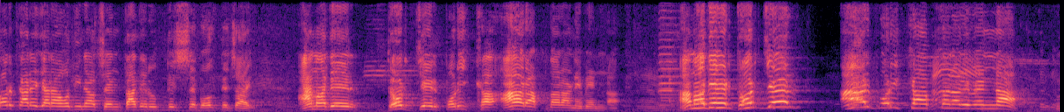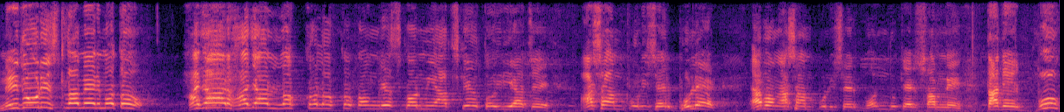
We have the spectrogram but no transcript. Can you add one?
সরকারে যারা অধীন আছেন তাদের উদ্দেশ্যে বলতে চাই আমাদের ধৈর্যের পরীক্ষা আর আপনারা নেবেন না। আমাদের ধৈর্যের আর পরীক্ষা আপনারা নেবেন না। মৃদুর ইসলামের মতো হাজার হাজার লক্ষ লক্ষ কংগ্রেস কর্মী আজকেও তৈরি আছে আসাম পুলিশের বুলেট এবং আসাম পুলিশের বন্দুকের সামনে তাদের বুক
